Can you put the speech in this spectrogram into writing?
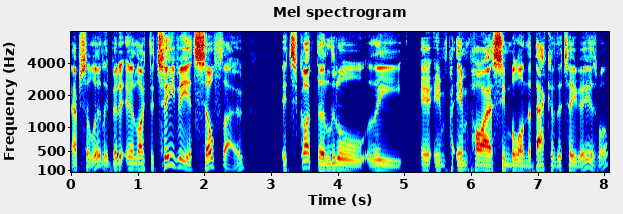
absolutely. But it, like the TV itself, though, it's got the little the empire symbol on the back of the TV as well.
